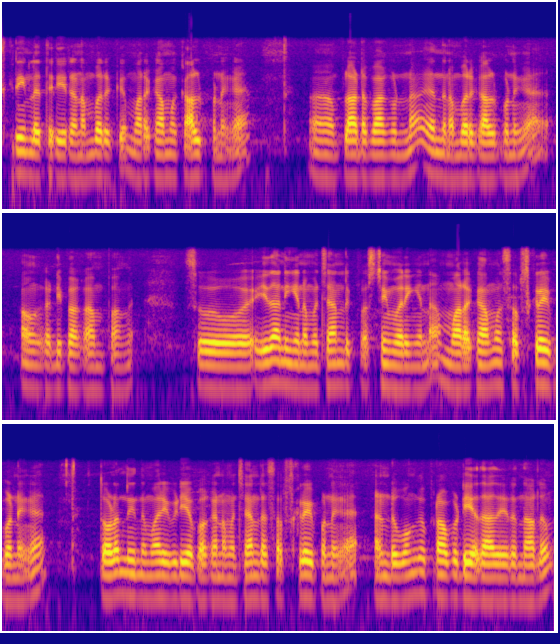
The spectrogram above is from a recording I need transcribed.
ஸ்க்ரீனில் தெரிகிற நம்பருக்கு மறக்காமல் கால் பண்ணுங்கள் பிளாட்டை பார்க்கணுன்னா இந்த நம்பருக்கு கால் பண்ணுங்கள் அவங்க கண்டிப்பாக காமிப்பாங்க. ஸோ இதான் நீங்கள் நம்ம சேனலுக்கு ஃபஸ்ட் டைம் வரீங்கன்னா மறக்காமல் சப்ஸ்கிரைப் பண்ணுங்கள் தொடர்ந்து இந்த மாதிரி வீடியோ பார்க்க நம்ம சேனலை சப்ஸ்கிரைப் பண்ணுங்கள் அண்டு உங்கள் ப்ராப்பர்ட்டி ஏதாவது இருந்தாலும்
